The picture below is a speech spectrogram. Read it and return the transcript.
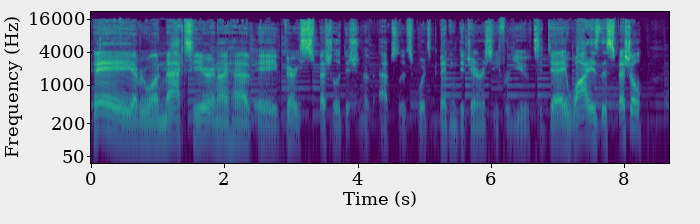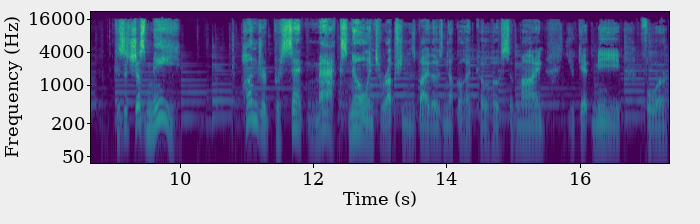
Hey everyone, Max here, and I have a very special edition of Absolute Sports Betting Degeneracy for you today. Why is this special? Because it's just me. 100% max, no interruptions by those knucklehead co hosts of mine. You get me for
